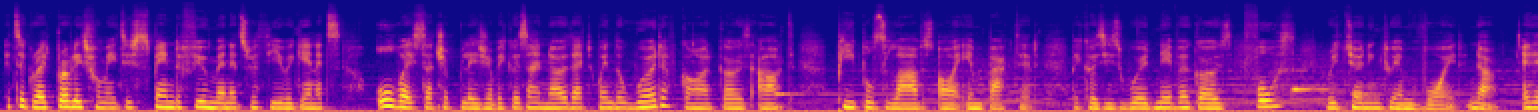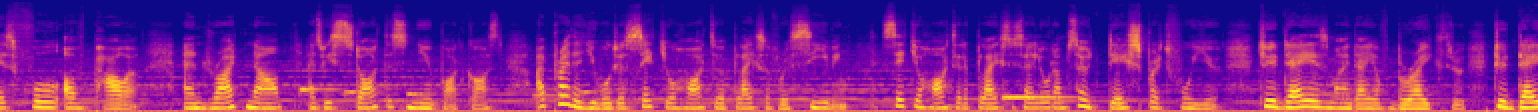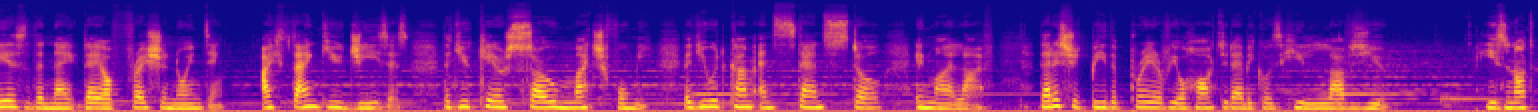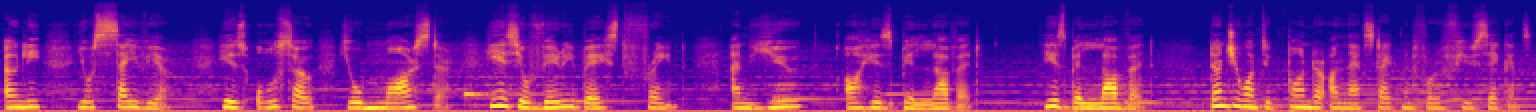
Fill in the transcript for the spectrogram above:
It's a great privilege for me to spend a few minutes with you again. It's always such a pleasure because I know that when the Word of God goes out, people's lives are impacted because His Word never goes forth returning to Him void. No, it is full of power. And right now, as we start this new podcast, I pray that you will just set your heart to a place of receiving. Set your heart at a place to say, Lord, I'm so desperate for you. Today is my day of breakthrough. Today is the na- day of fresh anointing. I thank you, Jesus, that you care so much for me, that you would come and stand still in my life. That is, should be the prayer of your heart today because He loves you. He's not only your Savior, He is also your Master. He is your very best friend, and you are His beloved. He is beloved. Don't you want to ponder on that statement for a few seconds?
